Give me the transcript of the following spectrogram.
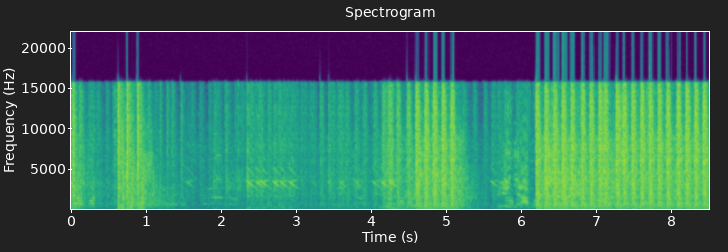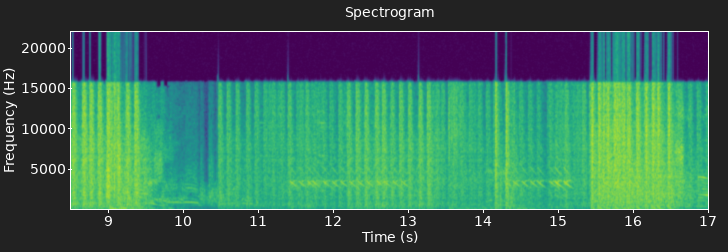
Я под... Меня Сюди!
